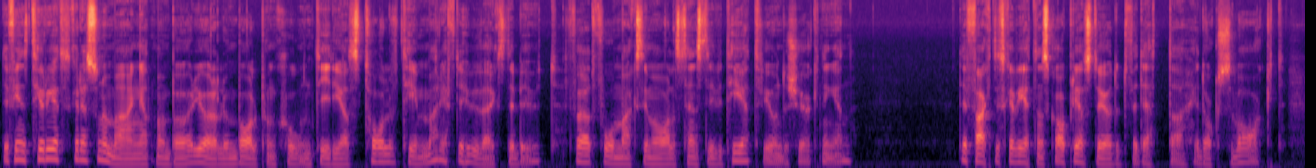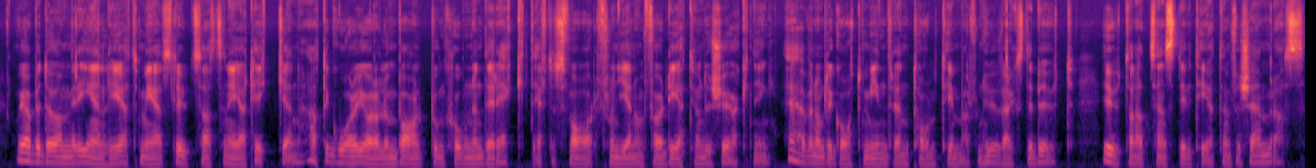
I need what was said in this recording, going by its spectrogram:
Det finns teoretiska resonemang att man bör göra lumbalpunktion tidigast 12 timmar efter huvudvärksdebut för att få maximal sensitivitet vid undersökningen. Det faktiska vetenskapliga stödet för detta är dock svagt och jag bedömer i enlighet med slutsatserna i artikeln att det går att göra lumbalpunktionen direkt efter svar från genomförd DT-undersökning även om det gått mindre än 12 timmar från huvudvärksdebut utan att sensitiviteten försämras.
